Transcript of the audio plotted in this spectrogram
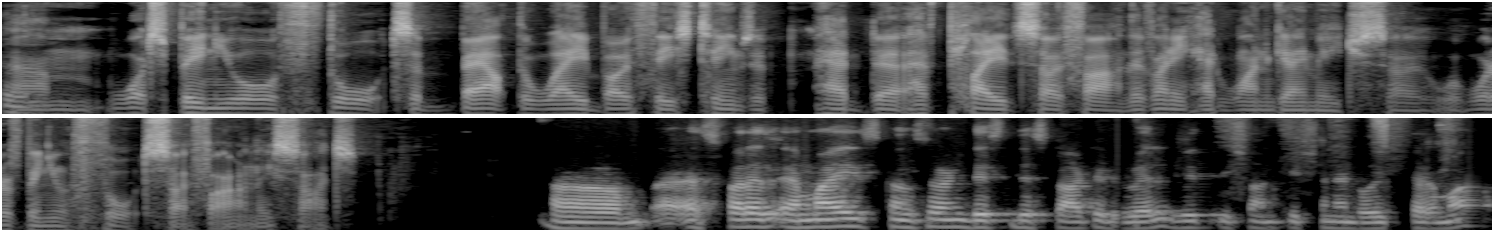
Um, what's been your thoughts about the way both these teams have had uh, have played so far? They've only had one game each. So, what have been your thoughts so far on these sides? Um, as far as MI is concerned, this they started well with Ishan Kishan and Rohit Sharma,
